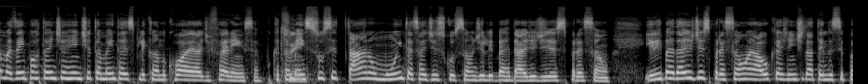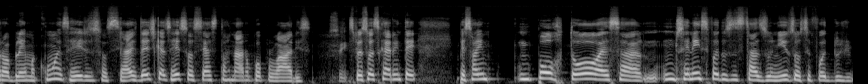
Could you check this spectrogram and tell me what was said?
Não, mas é importante a gente também estar explicando qual é a diferença, porque também Sim. suscitaram muito essa discussão de liberdade de expressão. E liberdade de expressão é algo que a gente está tendo esse problema com as redes sociais, desde que as redes sociais se tornaram populares. Sim. As pessoas querem ter. O pessoal im- importou essa. Não sei nem se foi dos Estados Unidos ou se foi do.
